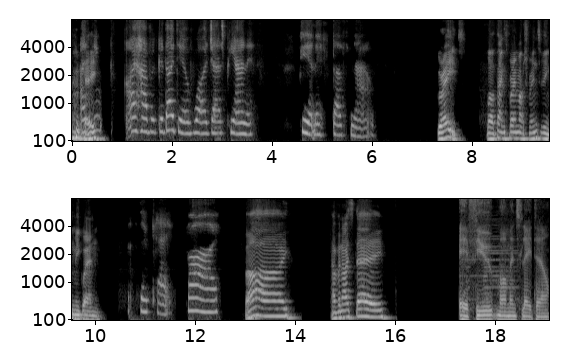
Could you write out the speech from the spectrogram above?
Okay. I think I have a good idea of what a jazz pianist pianist does now. Great. Well, thanks very much for interviewing me, Gwen. That's okay. Bye. Bye. Have a nice day. A few moments later.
